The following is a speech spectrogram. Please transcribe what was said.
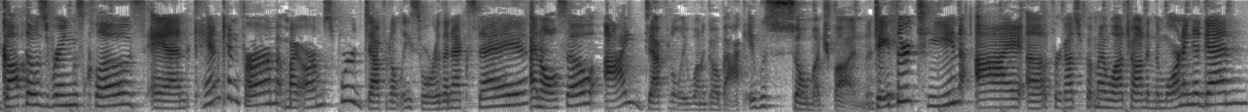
Got those rings closed and can confirm my arms were definitely sore the next day. And also, I definitely want to go back. It was so much fun. Day 13, I uh, forgot to put my watch on in the morning again.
